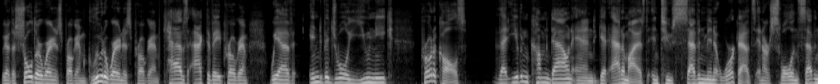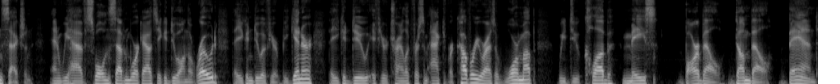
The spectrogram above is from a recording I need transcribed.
We have the shoulder awareness program, glute awareness program, calves activate program. We have individual unique protocols that even come down and get atomized into seven minute workouts in our swollen seven section. And we have swollen seven workouts you could do on the road, that you can do if you're a beginner, that you could do if you're trying to look for some active recovery or as a warm up. We do club, mace, barbell, dumbbell, band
